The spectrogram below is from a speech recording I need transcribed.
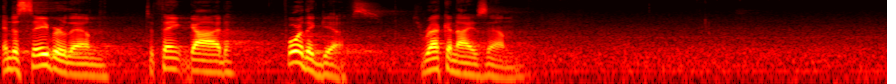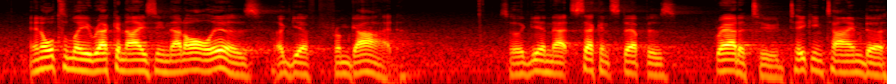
and to savor them, to thank God for the gifts, to recognize them. And ultimately recognizing that all is a gift from God. So, again, that second step is gratitude, taking time to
